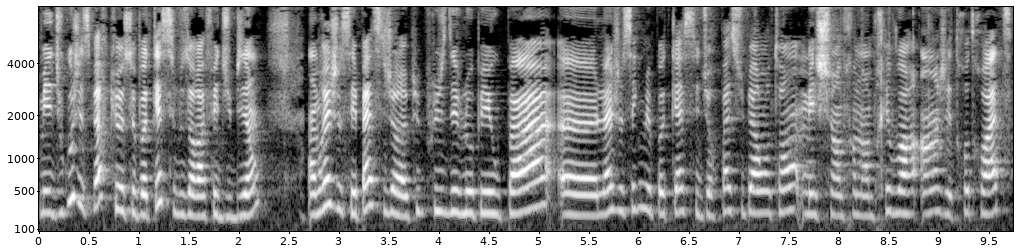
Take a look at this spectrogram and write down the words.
Mais du coup, j'espère que ce podcast vous aura fait du bien. En vrai, je sais pas si j'aurais pu plus développer ou pas. Euh, là, je sais que mes podcasts, ils durent pas super longtemps, mais je suis en train d'en prévoir un. J'ai trop trop hâte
